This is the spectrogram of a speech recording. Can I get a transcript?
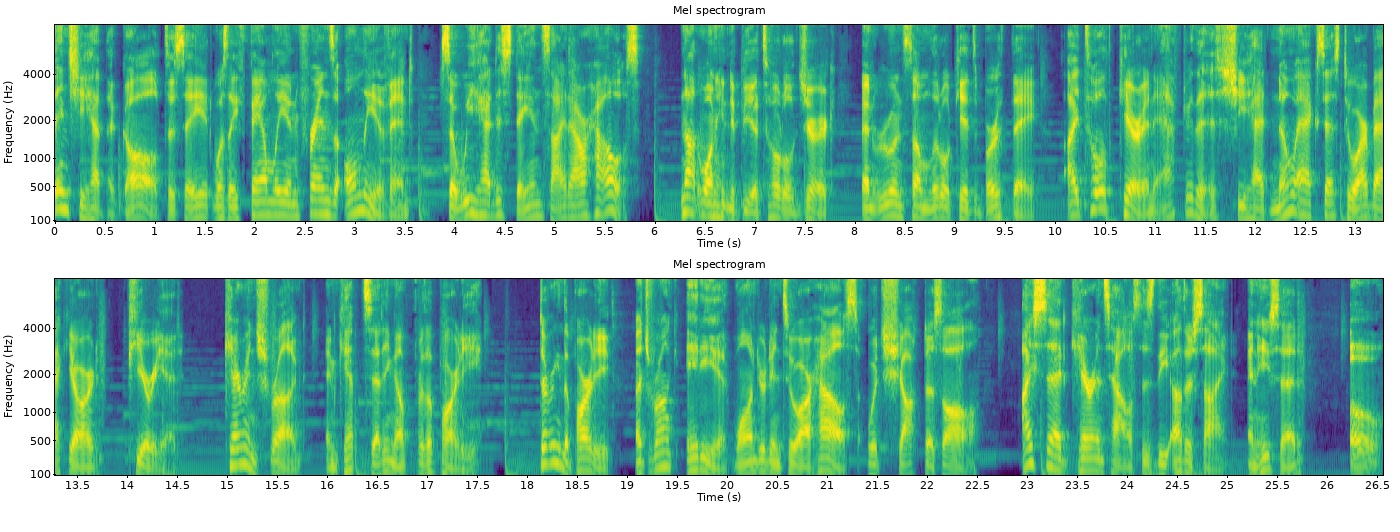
Then she had the gall to say it was a family and friends only event, so we had to stay inside our house. Not wanting to be a total jerk and ruin some little kid's birthday, I told Karen after this she had no access to our backyard, period. Karen shrugged and kept setting up for the party. During the party, a drunk idiot wandered into our house, which shocked us all. I said Karen's house is the other side, and he said, Oh,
